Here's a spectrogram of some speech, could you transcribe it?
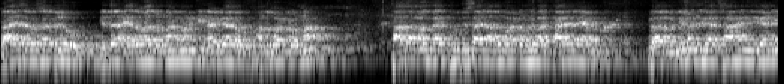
రాజ్యసభ సభ్యులు ఇద్దరు హైదరాబాద్లో ఉన్నారు మనకి రవి గారు అందుబాటులో ఉన్నా తాతా మధు గారు పూర్తి స్థాయిలో అందుబాటులో ఉండి వారి కార్యాలయం ఇవాళ ముఖ్యమంత్రి గారి సహాయానికి కానీ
